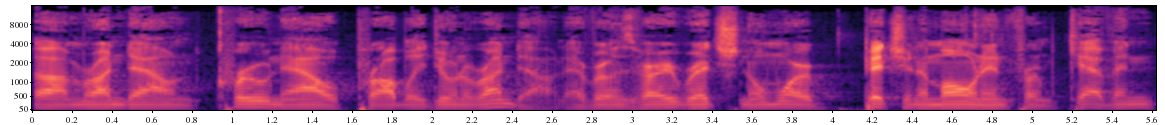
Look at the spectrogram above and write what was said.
um, rundown crew now, probably doing a rundown. Everyone's very rich. No more bitching and moaning from Kevin.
